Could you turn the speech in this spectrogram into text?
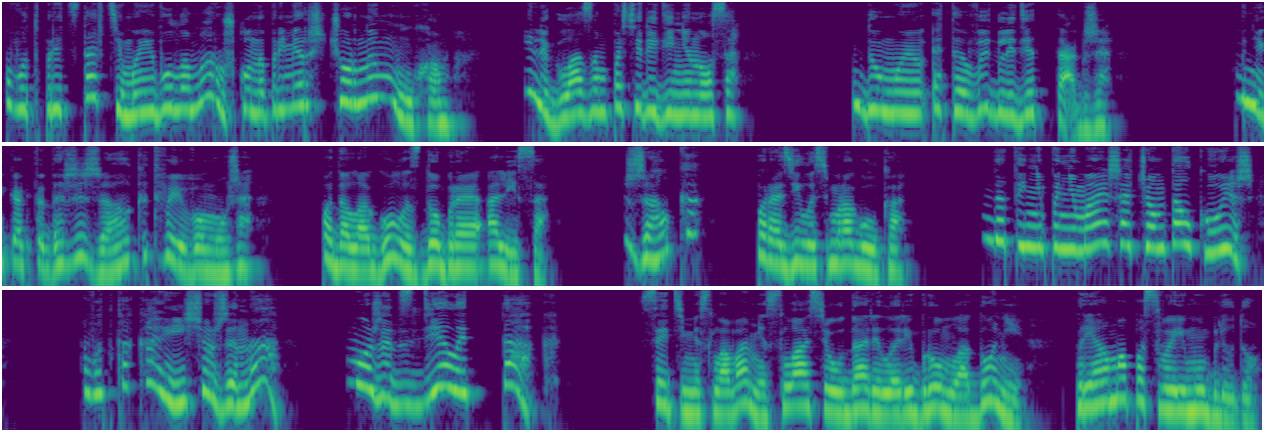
Вот представьте моего ломарушку, например, с черным ухом или глазом посередине носа. Думаю, это выглядит так же. Мне как-то даже жалко твоего мужа, подала голос добрая Алиса. Жалко? поразилась Мрагулка. Да ты не понимаешь, о чем толкуешь. Вот какая еще жена может сделать так? С этими словами Слася ударила ребром ладони прямо по своему блюду.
